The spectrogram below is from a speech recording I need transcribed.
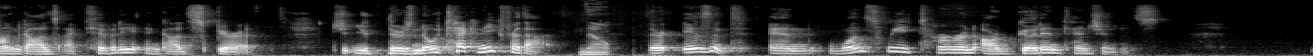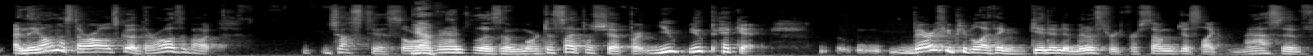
on God's activity and God's spirit. You, there's no technique for that. No. There isn't. And once we turn our good intentions, and they almost are always good, they're always about justice or yeah. evangelism or discipleship, or you, you pick it. Very few people, I think, get into ministry for some just like massive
